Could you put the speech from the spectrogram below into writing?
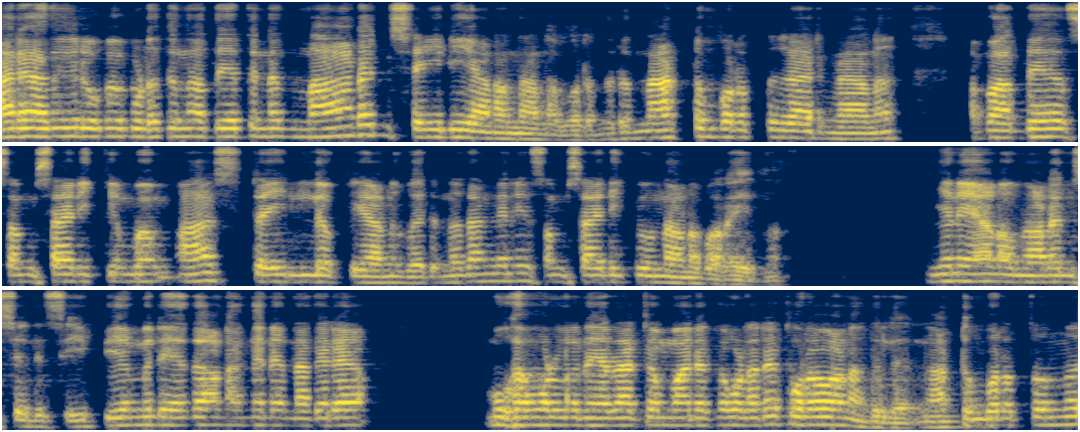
ആരാധകരും ഒക്കെ കൊടുക്കുന്ന അദ്ദേഹത്തിന്റെ നാടൻ ശൈലിയാണെന്നാണ് പറയുന്നത്. ഒരു നാട്ടും പുറത്തുകാരനാണ് അപ്പൊ അദ്ദേഹം സംസാരിക്കുമ്പം ആ സ്റ്റൈലിലൊക്കെയാണ് വരുന്നത്. അങ്ങനെ സംസാരിക്കൂ എന്നാണ് പറയുന്നത്. ഇങ്ങനെയാണോ നാടൻ ശൈലി? സി പി എമ്മിൽ ഏതാണ് അങ്ങനെ നഗര മുഖമുള്ള നേതാക്കന്മാരൊക്കെ വളരെ കുറവാണ് അതിൽ. നാട്ടുംപുറത്തുനിന്ന്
